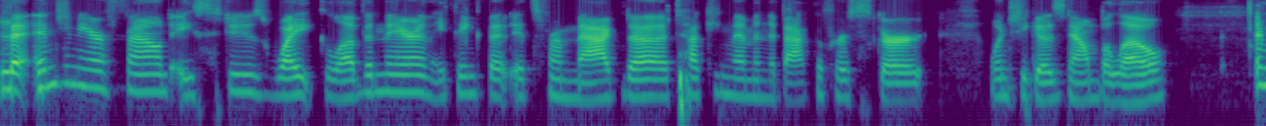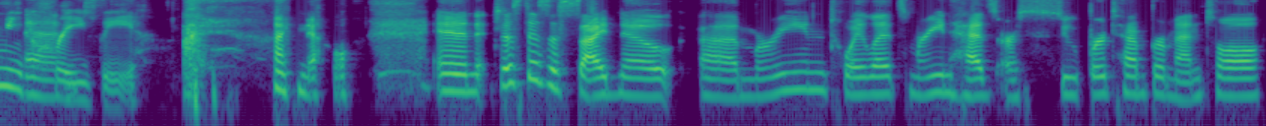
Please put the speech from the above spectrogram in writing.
the engineer found a stew's white glove in there, and they think that it's from Magda tucking them in the back of her skirt when she goes down below. I mean, And- crazy. I know. And just as a side note, uh, marine toilets, marine heads are super temperamental.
